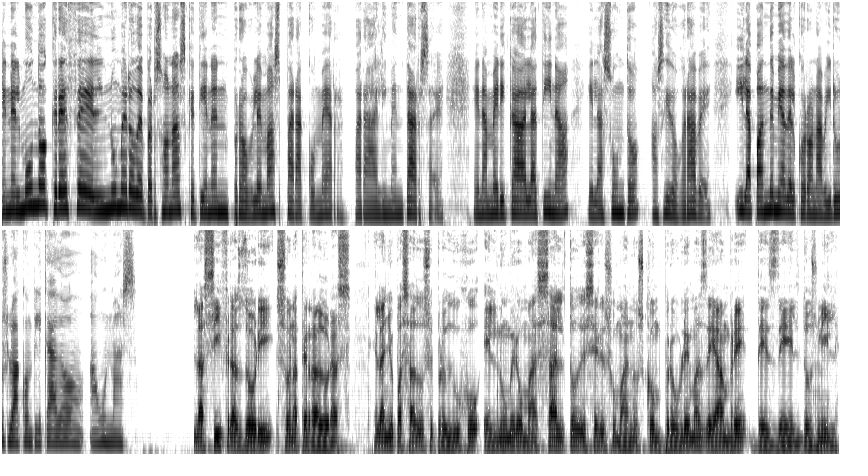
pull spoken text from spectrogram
En el mundo crece el número de personas que tienen problemas para comer, para alimentarse. En América Latina el asunto ha sido grave y la pandemia del coronavirus lo ha complicado aún más. Las cifras, Dori, son aterradoras. El año pasado se produjo el número más alto de seres humanos con problemas de hambre desde el 2000.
